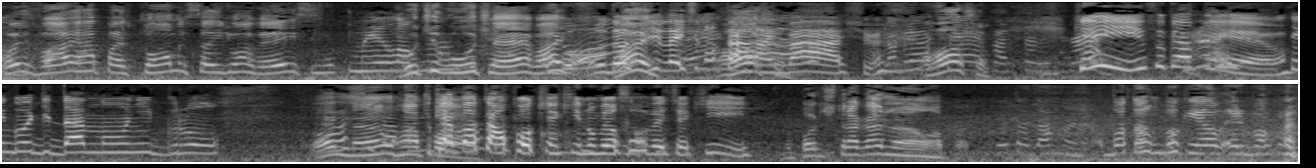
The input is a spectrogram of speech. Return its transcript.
Pois vai, rapaz. Toma isso aí de uma vez. Vou comer logo. Guti guti, é. Vai. O doce vai. de leite não tá lá Rocha. embaixo. Rocha. Que isso, Gabriel? Tem gosto de Danone grosso. É não, rapaz. Tu quer botar um pouquinho aqui no meu sorvete aqui? Não pode estragar não, rapaz. Botou um pouquinho, ele bota...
